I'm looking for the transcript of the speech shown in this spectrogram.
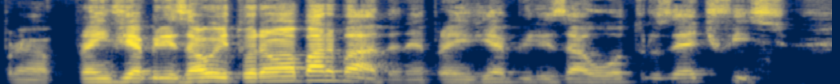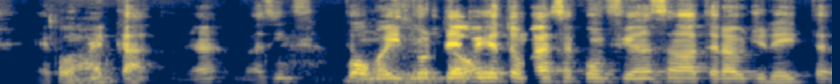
para inviabilizar o Heitor é uma barbada, né? Para inviabilizar outros é difícil. É claro. complicado, né? Mas enfim. Bom, então, o Heitor então... deve retomar essa confiança na lateral direita,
